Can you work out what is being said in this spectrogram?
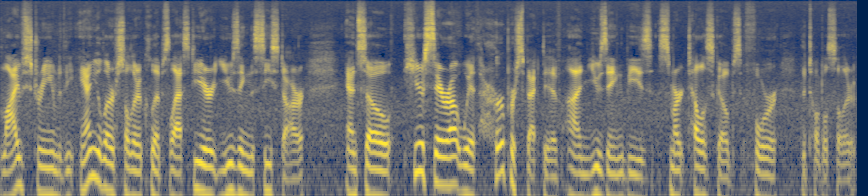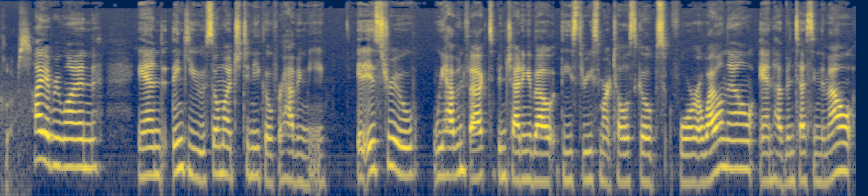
live streamed the annular solar eclipse last year using the Seestar. And so here's Sarah with her perspective on using these smart telescopes for the total solar eclipse. Hi everyone, and thank you so much to Nico for having me. It is true, we have in fact been chatting about these three smart telescopes for a while now and have been testing them out.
